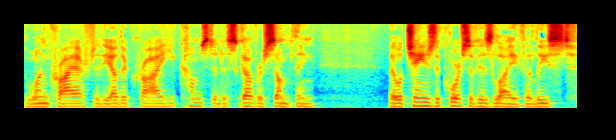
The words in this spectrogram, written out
the one cry after the other cry, he comes to discover something that will change the course of his life, at least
